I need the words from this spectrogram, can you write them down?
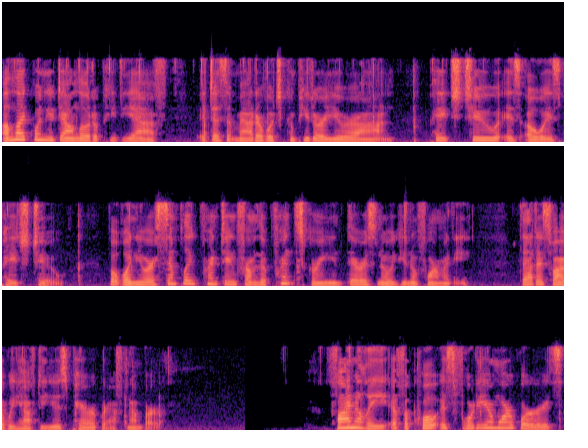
Unlike when you download a PDF, it doesn't matter which computer you are on. Page 2 is always page 2. But when you are simply printing from the print screen, there is no uniformity. That is why we have to use paragraph number. Finally, if a quote is 40 or more words,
